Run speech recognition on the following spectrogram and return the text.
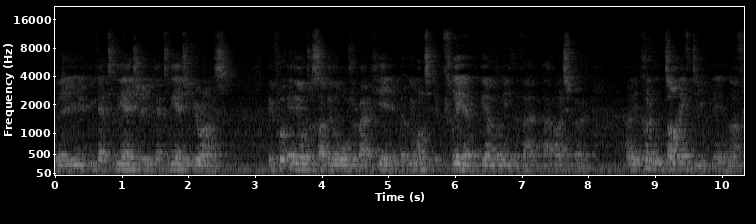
you know, you, you, get to the edge, you get to the edge of your ice, you put in the AutoSub in the water about here, but you wanted to clear the underneath of that, that iceberg. And it couldn't dive deeply enough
